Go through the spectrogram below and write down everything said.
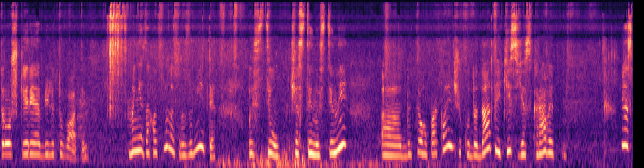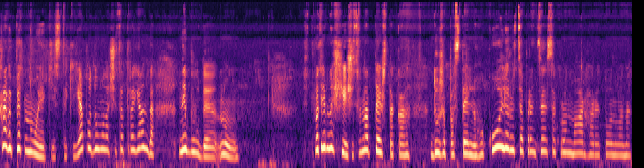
трошки реабілітувати. Мені захотілося, розумієте, ось цю частину стіни до цього парканчику додати якесь яскраве, яскраве пятно якесь таке. Я подумала, що ця троянда не буде, ну, потрібно ще щось. Вона теж така дуже пастельного кольору. Ця принцеса Крон Маргарет, он вона.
